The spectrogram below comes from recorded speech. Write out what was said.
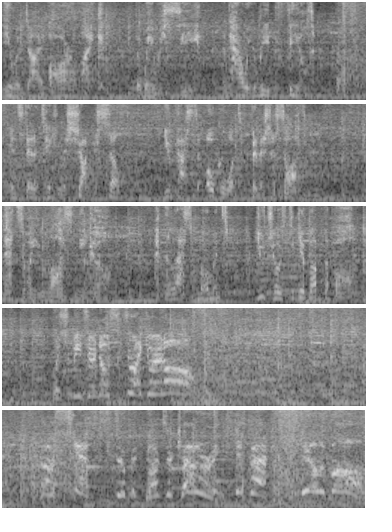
You and I are alike. The way we see and how we read the field. Instead of taking the shot yourself, you passed to Okawa to finish us off. That's why you lost, Niko. At the last moment, you chose to give up the ball. Which means you're no striker at all! Oh shit! Stupid punks are countering! Get back! Steal the ball!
